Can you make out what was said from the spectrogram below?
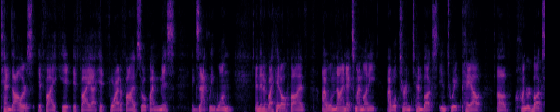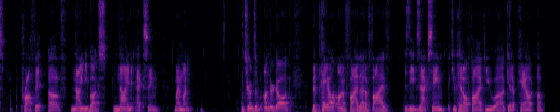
$10 if I hit if I uh, hit 4 out of 5. So if I miss exactly one. And then if I hit all 5, I will 9x my money. I will turn 10 bucks into a payout of 100 bucks profit of 90 bucks, 9xing my money. In terms of underdog, the payout on a 5 out of 5 is the exact same. If you hit all 5, you uh, get a payout of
